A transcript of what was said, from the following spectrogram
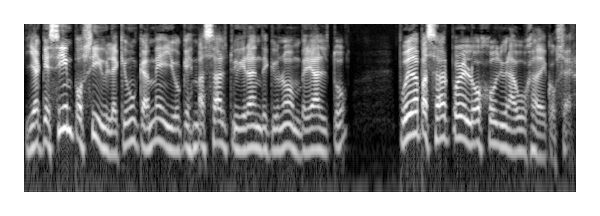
ya que es imposible que un camello que es más alto y grande que un hombre alto pueda pasar por el ojo de una aguja de coser.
